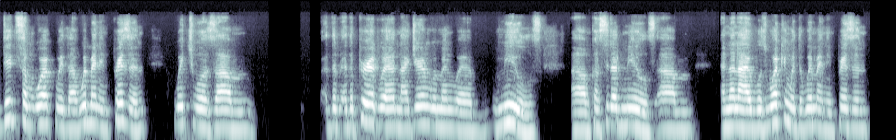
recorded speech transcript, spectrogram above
did some work with uh, women in prison, which was um, the, the period where Nigerian women were mules, um, considered mules. Um, and then I was working with the women in prison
